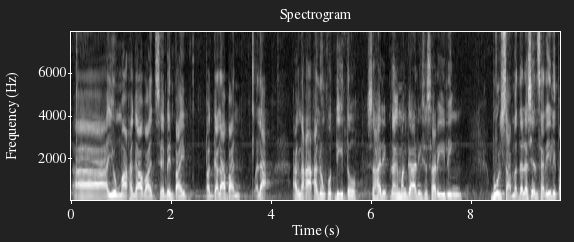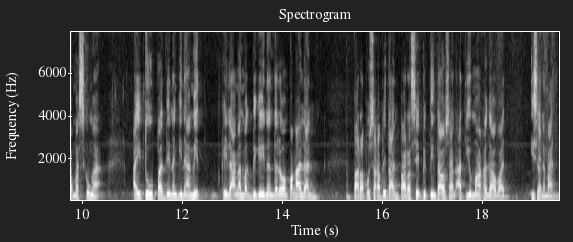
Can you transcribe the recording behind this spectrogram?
Ah, yung mga kagawad, 7,500. Pagkalaban, wala. Ang nakakalungkot dito, sa halip na manggaling sa sariling bulsa, madalas yan, sarili, pamasko nga, ay tupad din ang ginamit. Kailangan magbigay ng dalawang pangalan, para po sa kapitan, para sa 15,000 at yung mga kagawad, isa naman.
